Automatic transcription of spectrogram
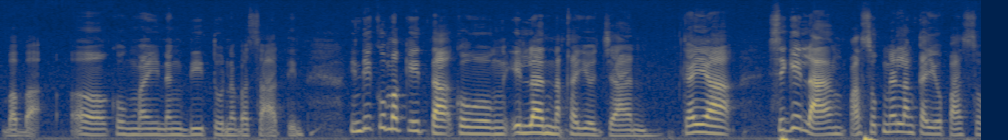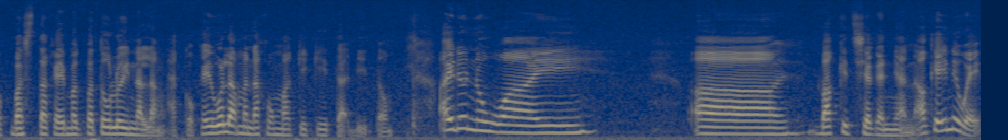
baba? Ah, kung may nandito na ba sa atin. Hindi ko makita kung ilan na kayo dyan. Kaya, sige lang, pasok na lang kayo, pasok. Basta kay magpatuloy na lang ako. Kaya wala man akong makikita dito. I don't know why, uh, bakit siya ganyan. Okay, anyway.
